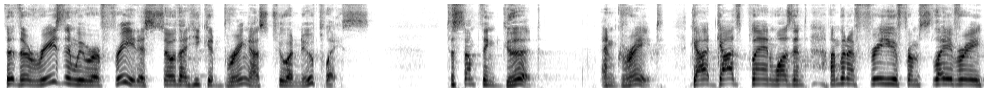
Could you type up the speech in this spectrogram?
The, the reason we were freed is so that he could bring us to a new place, to something good and great. God, God's plan wasn't, I'm going to free you from slavery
